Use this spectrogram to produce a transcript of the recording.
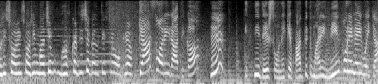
सॉरी सॉरी सॉरी माँ जी माफ़ कर दीजिए, गलती से हो गया। क्या सॉरी राधिका? हम्म? इतनी देर सोने के बाद भी तुम्हारी नींद पूरी नहीं हुई क्या?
